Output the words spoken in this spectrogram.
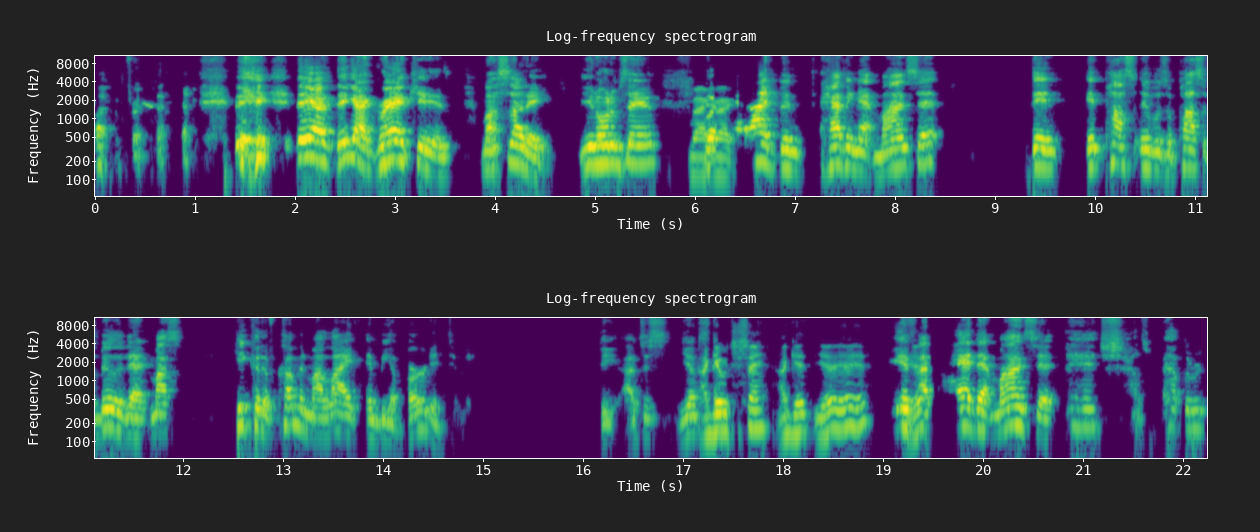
they, they have they got grandkids my son age. You know what I'm saying? Right, but right. I'd been having that mindset, then it poss- it was a possibility that my he could have come in my life and be a burden to me. The, I just you I get what you're saying. I get yeah, yeah, yeah. If yeah. I had that mindset, man, I was about to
